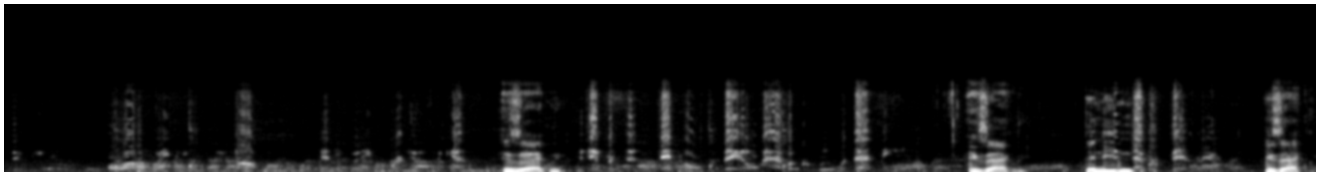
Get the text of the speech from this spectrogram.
people. A lot of white people do not want anybody against. Exactly. The difference is they don't, they don't have a clue what that means. Exactly. They need. They've never been there. Exactly.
